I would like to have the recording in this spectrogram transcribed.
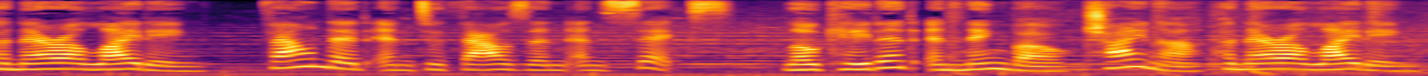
Panera Lighting, founded in 2006, located in Ningbo, China. Panera Lighting,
